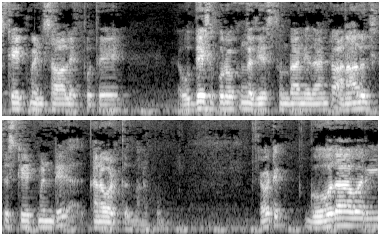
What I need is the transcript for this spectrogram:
స్టేట్మెంట్సా లేకపోతే ఉద్దేశపూర్వకంగా చేస్తుందా అనే దాంట్లో అనాలోచిత స్టేట్మెంటే కనబడుతుంది మనకు. కాబట్టి గోదావరి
